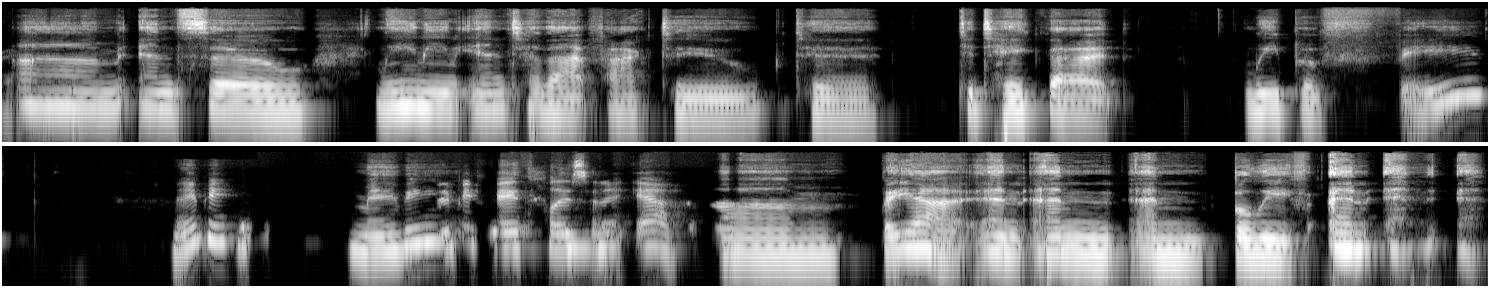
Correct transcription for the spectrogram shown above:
Right. Um, and so leaning into that fact to to to take that leap of faith, maybe maybe. maybe faith plays in it yeah Um, but yeah, and and and belief, and and and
